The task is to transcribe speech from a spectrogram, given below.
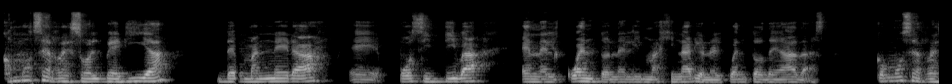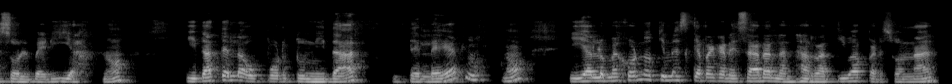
cómo se resolvería de manera eh, positiva en el cuento, en el imaginario, en el cuento de hadas. ¿Cómo se resolvería, no? Y date la oportunidad de leerlo, ¿no? Y a lo mejor no tienes que regresar a la narrativa personal,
